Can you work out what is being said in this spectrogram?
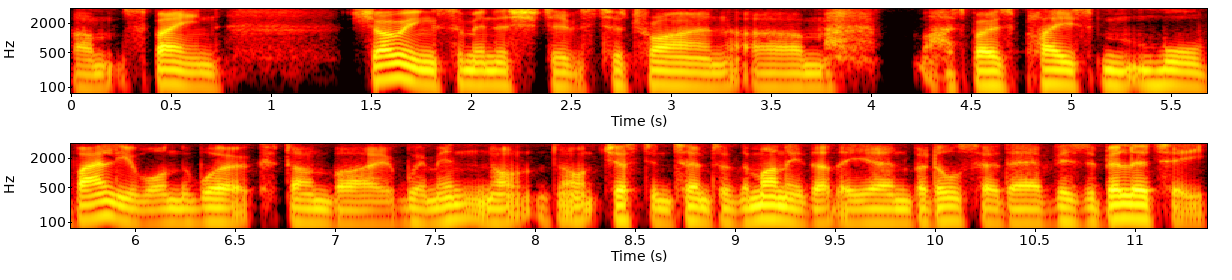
um, Spain, showing some initiatives to try and, um, I suppose, place more value on the work done by women, not not just in terms of the money that they earn, but also their visibility.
